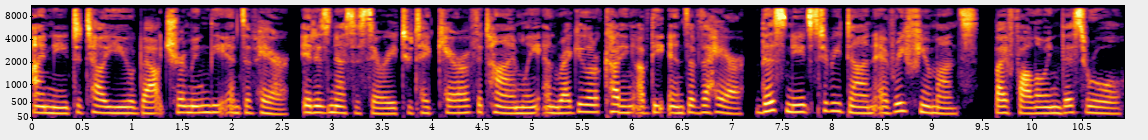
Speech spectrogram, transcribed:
I need to tell you about trimming the ends of hair. It is necessary to take care of the timely and regular cutting of the ends of the hair. This needs to be done every few months. By following this rule,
